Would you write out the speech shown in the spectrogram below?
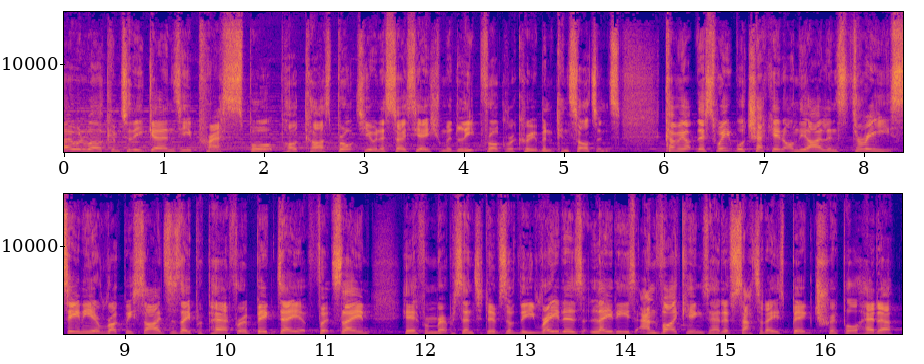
Hello and welcome to the Guernsey Press Sport podcast, brought to you in association with Leapfrog Recruitment Consultants. Coming up this week, we'll check in on the island's three senior rugby sides as they prepare for a big day at Footes Lane. Hear from representatives of the Raiders, Ladies, and Vikings ahead of Saturday's big triple header.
